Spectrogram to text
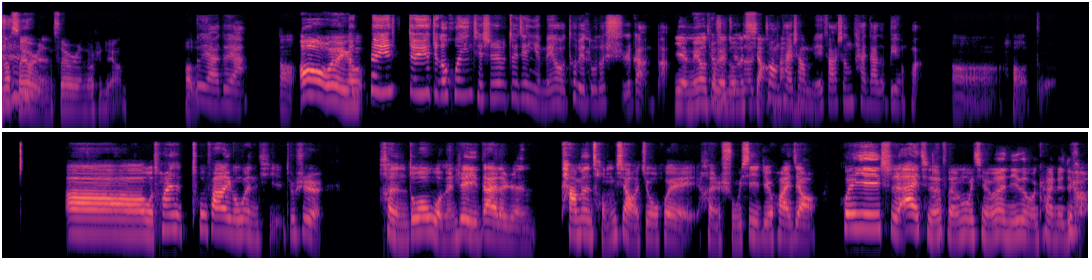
那所有人所有人都是这样子。好的。对呀，对呀。哦哦，我有一个。对于对于这个婚姻，其实最近也没有特别多的实感吧，也没有特别多的想状态上没发生太大的变化。哦，好的。啊，我突然突发了一个问题，就是很多我们这一代的人，他们从小就会很熟悉一句话，叫“婚姻是爱情的坟墓”。请问你怎么看这句话？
